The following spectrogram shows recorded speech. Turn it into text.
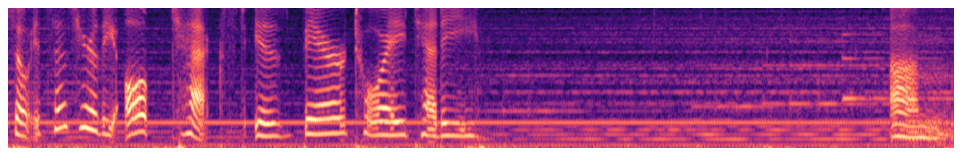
So it says here the alt text is bear, toy, teddy. Um,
